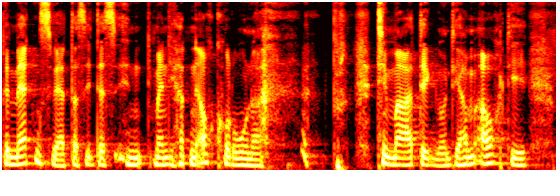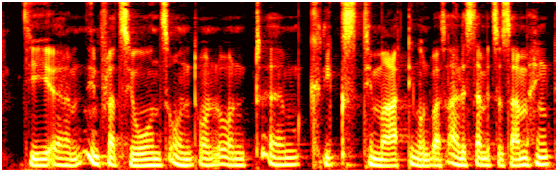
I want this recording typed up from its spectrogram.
bemerkenswert, dass sie das in, ich meine, die hatten ja auch Corona-Thematiken und die haben auch die, die ähm, Inflations- und, und, und ähm, Kriegsthematiken und was alles damit zusammenhängt.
